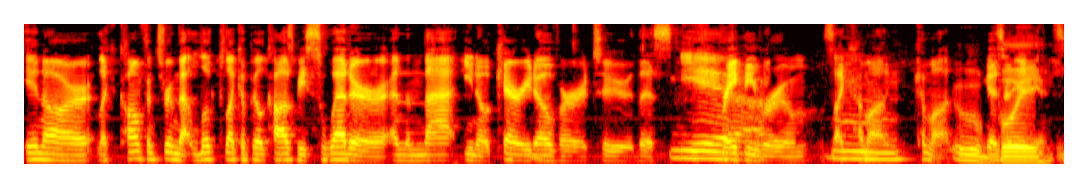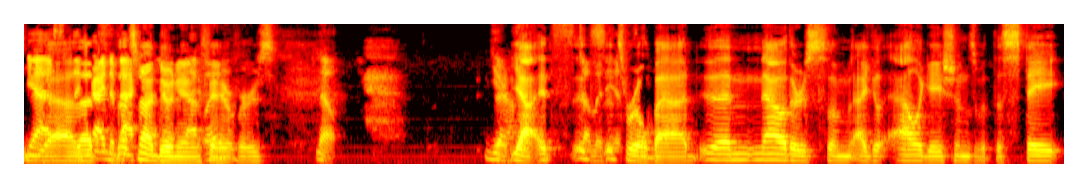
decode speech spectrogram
in our like a conference room that looked like a Bill Cosby sweater, and then that you know carried over to this yeah rapey room." It's like, come on, Mm. come on, Ooh You guys boy, idiots. Yes, yeah, they tried that's, to that's not it doing you any that way. Favors. no, yeah Yeah, it's Dumb it's idiots. it's real bad. And now there's some ag- allegations with the state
